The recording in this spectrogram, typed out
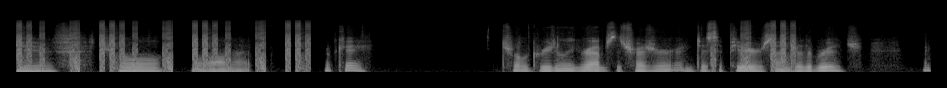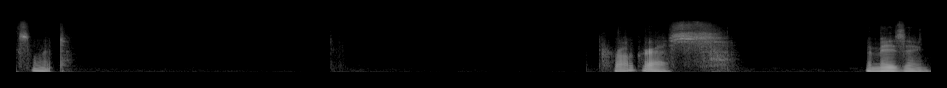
Give troll the walnut. Okay. Troll greedily grabs the treasure and disappears under the bridge. Excellent. Progress. Amazing.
